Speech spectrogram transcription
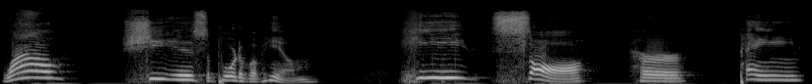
While she is supportive of him, he saw her pain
